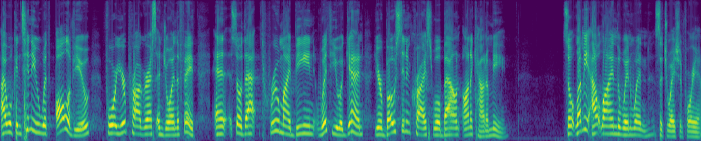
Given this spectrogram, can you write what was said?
I will continue with all of you for your progress and joy in the faith, and so that through my being with you again, your boasting in Christ will abound on account of me. So let me outline the win win situation for you.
